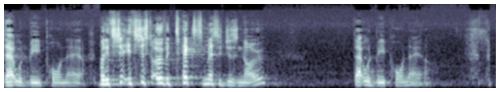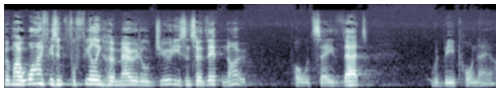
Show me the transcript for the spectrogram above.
that would be porneia. But it's just, it's just over text messages. No, that would be porneia but my wife isn't fulfilling her marital duties. And so, no, Paul would say that would be porneia.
